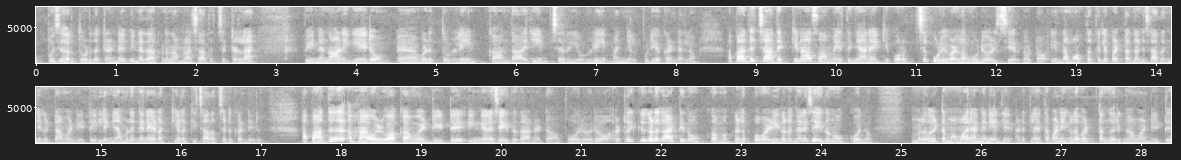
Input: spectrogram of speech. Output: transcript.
ഉപ്പ് ചേർത്ത് കൊടുത്തിട്ടുണ്ട്. പിന്നെ ഇതാക്കണം നമ്മൾ ആ ചതച്ചിട്ടുള്ള പിന്നെ നാളികേരവും വെളുത്തുള്ളിയും കാന്താരിയും ചെറിയുള്ളിയും മഞ്ഞൾപ്പൊടിയൊക്കെ ഉണ്ടല്ലോ. അപ്പോൾ അത് ചതയ്ക്കണ ആ സമയത്ത് ഞാൻ അതിക്ക് കുറച്ച് പുളിവെള്ളം കൂടി ഒഴിച്ചിരുന്നു കേട്ടോ എന്നാൽ മൊത്തത്തിൽ പെട്ടെന്ന് ചതഞ്ഞ് കിട്ടാൻ വേണ്ടിയിട്ട് ഇല്ലെങ്കിൽ നമ്മളിങ്ങനെ ഇളക്കി ഇളക്കി ചതച്ചെടുക്കേണ്ടി വരും. അപ്പോൾ അത് ഒഴിവാക്കാൻ വേണ്ടിയിട്ട് ഇങ്ങനെ ചെയ്തതാണ് കേട്ടോ അപ്പോൾ ഓരോരോ ട്രിക്കുകൾ കാട്ടി നോക്കുക നമുക്ക് എളുപ്പ വഴികൾ ഇങ്ങനെ ചെയ്ത് നോക്കുമല്ലോ നമ്മൾ വീട്ടമ്മമാർ അങ്ങനെയല്ലേ അടുക്കളയത്തെ പണികൾ പെട്ടെന്ന് ഒരുങ്ങാൻ വേണ്ടിയിട്ട്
